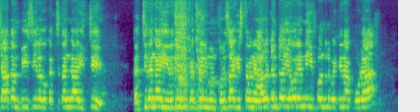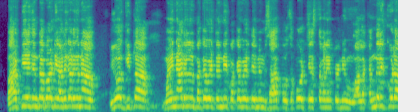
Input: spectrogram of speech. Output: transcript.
శాతం బీసీలకు ఖచ్చితంగా ఇచ్చి ఖచ్చితంగా ఈ రిజర్వేషన్ ప్రక్రియను మేము కొనసాగిస్తామనే ఆలోచనతో ఎవరెన్ని ఇబ్బందులు పెట్టినా కూడా భారతీయ జనతా పార్టీ అడుగడుగున ఇగో గిట్లా మైనార్టీలను పక్క పెట్టండి పక్క పెడితే మేము సపోర్ట్ చేస్తామనేటువంటి వాళ్ళకందరికి కూడా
